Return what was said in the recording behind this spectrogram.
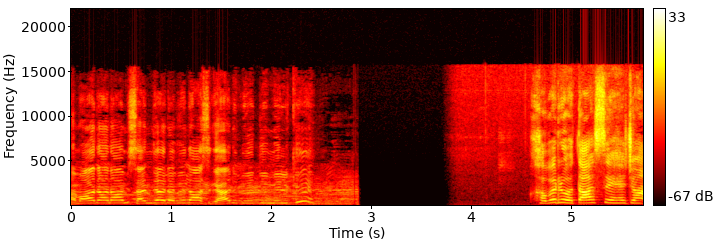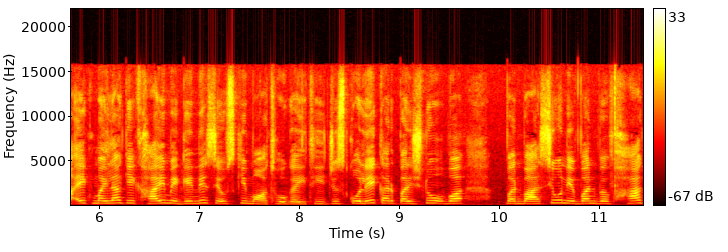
हमारा नाम संजय रविदास घर बीडी मिल्की खबर रोहतास से है जहाँ एक महिला की खाई में गिरने से उसकी मौत हो गई थी, जिसको लेकर परिजनों व वनवासियों ने वन विभाग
